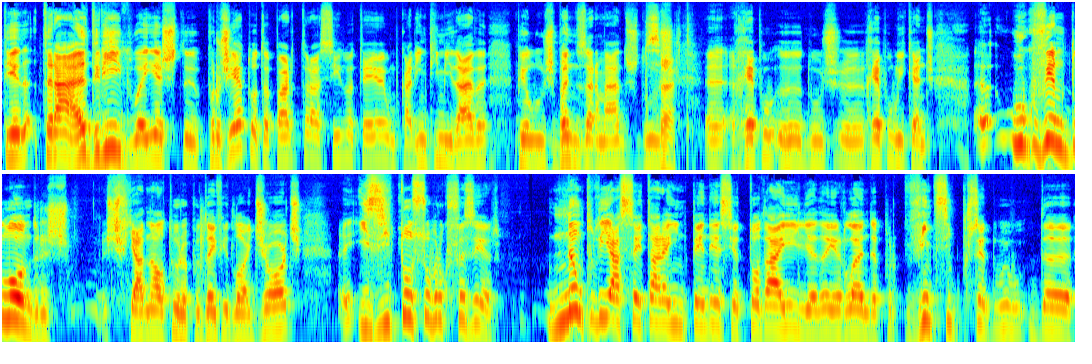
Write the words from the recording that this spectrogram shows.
ter, terá aderido a este projeto, outra parte terá sido até um bocado intimidada pelos bandos armados dos, repu, dos republicanos. o governo de Londres esfiado na altura por David Lloyd George, eh, hesitou sobre o que fazer. Não podia aceitar a independência de toda a ilha da Irlanda, porque 25% do, do,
